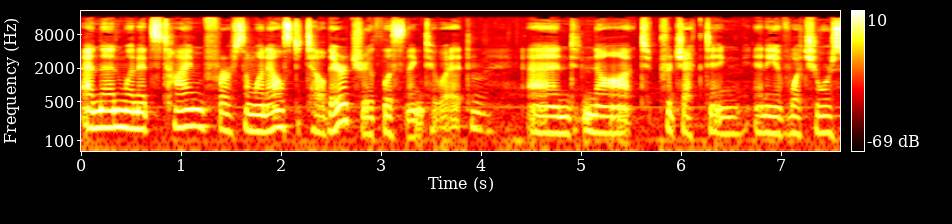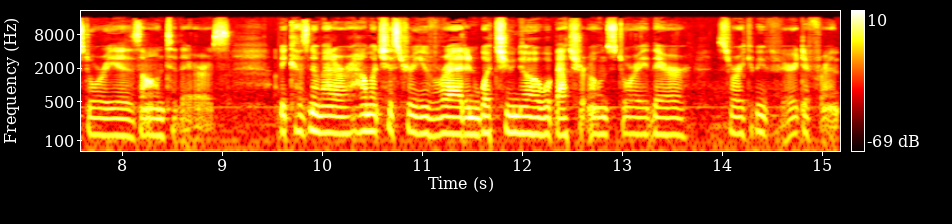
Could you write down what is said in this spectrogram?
And then when it's time for someone else to tell their truth, listening to it hmm. and not projecting any of what your story is onto theirs. Because no matter how much history you've read and what you know about your own story, their story could be very different.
